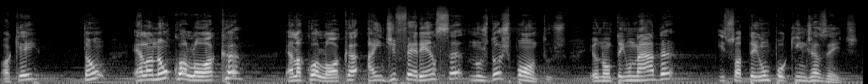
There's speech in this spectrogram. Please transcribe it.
Ok? Então, ela não coloca, ela coloca a indiferença nos dois pontos. Eu não tenho nada e só tenho um pouquinho de azeite.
